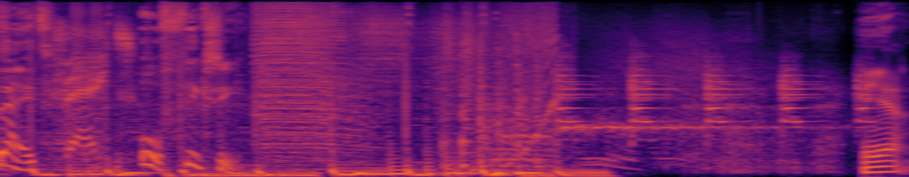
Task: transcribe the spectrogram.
Feit. Feit. Of fictie. Ja,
